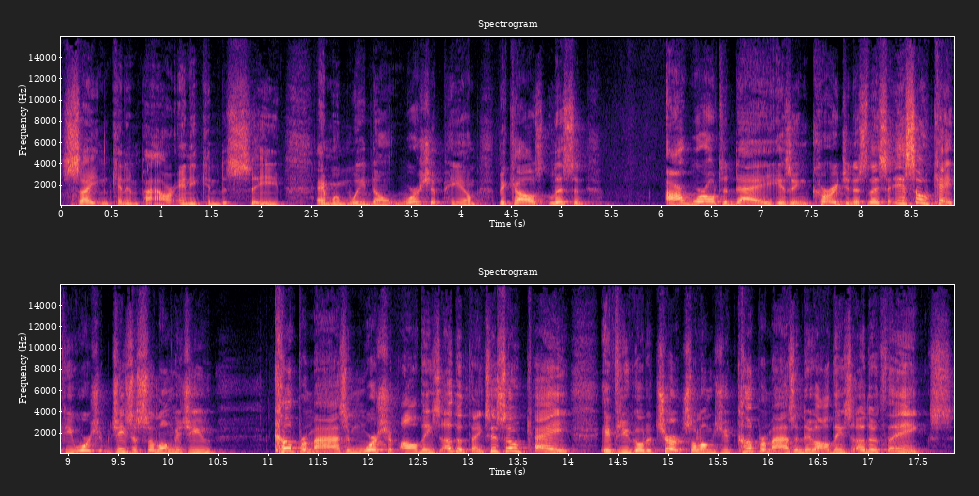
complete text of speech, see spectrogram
Satan can empower and he can deceive. And when we don't worship him, because listen, our world today is encouraging us. They say it's okay if you worship Jesus so long as you compromise and worship all these other things. It's okay if you go to church so long as you compromise and do all these other things.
